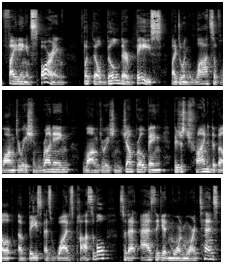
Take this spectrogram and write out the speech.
fighting and sparring, but they'll build their base by doing lots of long duration running, long duration jump roping. They're just trying to develop a base as wide as possible so that as they get more and more intense,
